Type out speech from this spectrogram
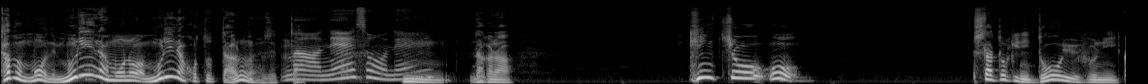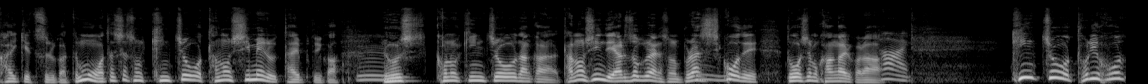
多分もうね、無理なものは無理なことってあるのよ、絶対。まあねそうね、うん。だから、緊張をした時にどういうふうに解決するかって、もう私はその緊張を楽しめるタイプというか、よし、この緊張をなんか楽しんでやるぞぐらいのそのプラス思考でどうしても考えるから、はい。緊張を取りほ、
